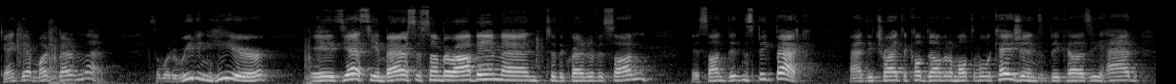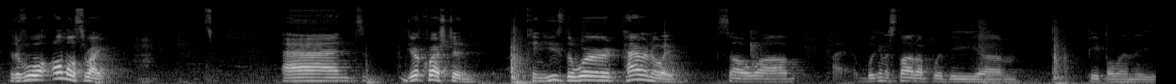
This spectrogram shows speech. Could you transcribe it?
Can't get much better than that. So what we're reading here is, yes, he embarrassed his son Barabim, and to the credit of his son, his son didn't speak back. And he tried to call David on multiple occasions because he had the Nevuah almost right. And your question can use the word paranoid. So um, we're going to start up with the um, people in the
